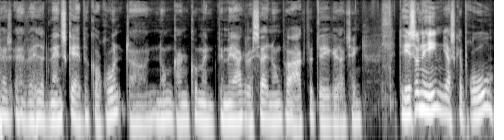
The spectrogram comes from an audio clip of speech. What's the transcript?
øh, hvad hedder det, mandskabet gå rundt, og nogle gange kunne man bemærke, at der sad nogen på agterdækket og tænkte, det er sådan en, jeg skal bruge.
